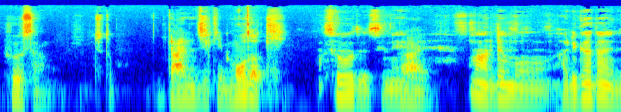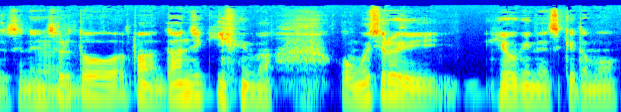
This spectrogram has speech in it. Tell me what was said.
ふうさんちょっと断食もどき、そうですね。はいまあでも、ありがたいですね。うんそれと、やっぱ断食は 面白い表現ですけども、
